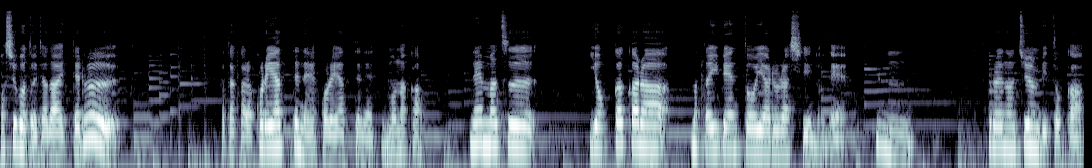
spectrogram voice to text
お仕事いただいてる方から、これやってね、これやってね。もうなんか、年末4日からまたイベントをやるらしいので、ううんん。それの準備とか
